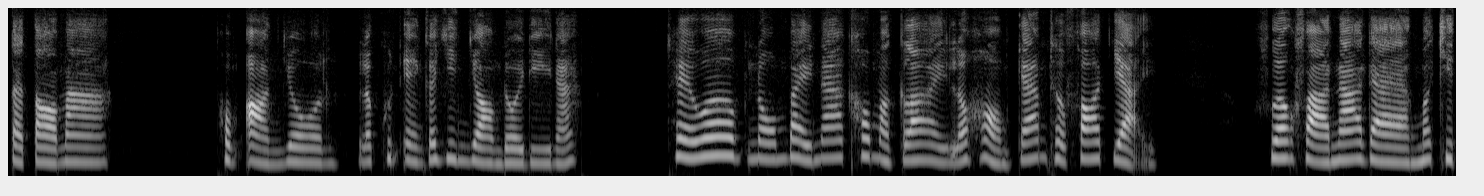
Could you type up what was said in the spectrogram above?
แต่ต่อมา ผมอ่อนโยน แล้วคุณเองก็ยินยอมโดยดีนะ เทเวอร์โน้มใบหน้าเข้ามาใกล้ แล้วหอมแก้มเธอฟอดใหญ่ เฟื่องฟ้าหน้าแดงเมื่อคิด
